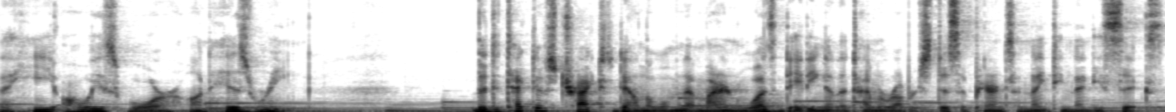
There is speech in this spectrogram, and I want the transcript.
that he always wore on his ring? The detectives tracked down the woman that Myron was dating at the time of Robert's disappearance in 1996.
